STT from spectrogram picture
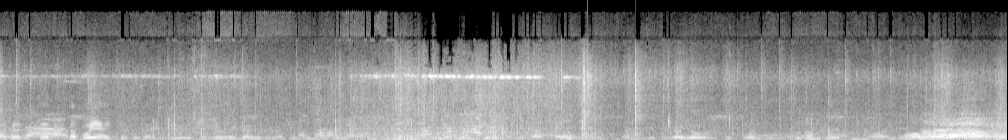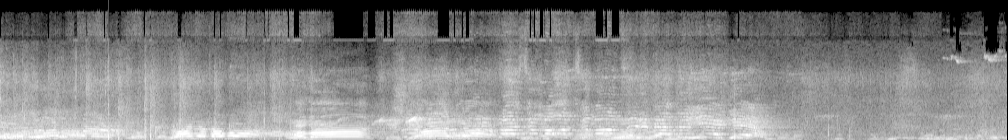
А та, та, та бояться туди. Ніхто не каже, побіг. Даня, давай. Давай! Ребята, едем! Падай, Пане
